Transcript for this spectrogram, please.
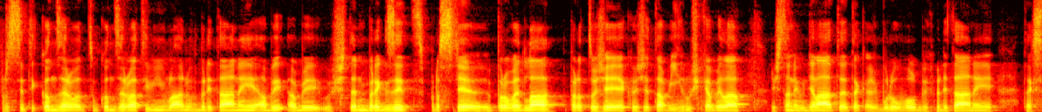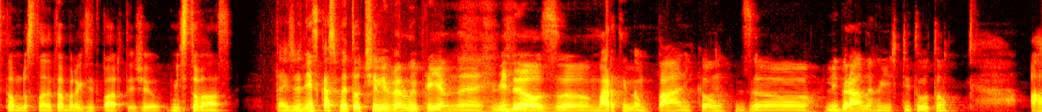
prostě ty konzerva, tu konzervativní vládu v Británii, aby, aby už ten Brexit prostě provedla, protože jakože ta výhruška byla, když to neuděláte, tak až budou volby v Británii, tak si tam dostane ta Brexit party, že jo, místo vás. Takže dneska sme točili veľmi príjemné video s Martinom Pánikom z Liberálneho inštitútu. A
